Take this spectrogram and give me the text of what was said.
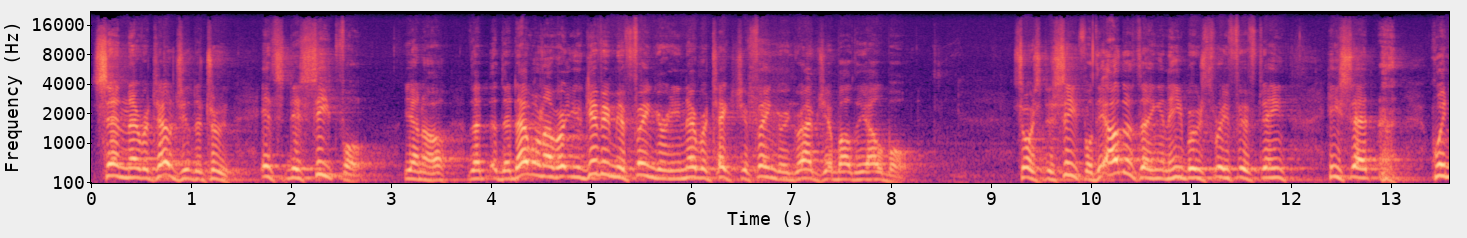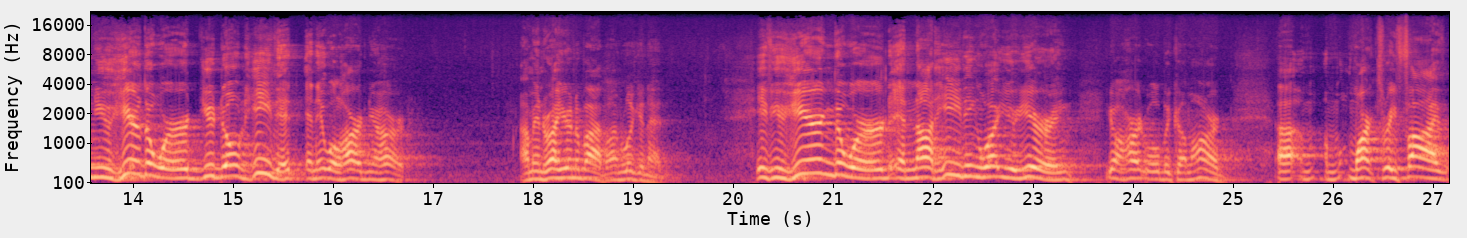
Sin never tells you the truth. It's deceitful. You know, the, the devil never, you give him your finger and he never takes your finger and grabs you above the elbow. So it's deceitful. The other thing in Hebrews 3.15, he said, when you hear the word, you don't heed it and it will harden your heart. I mean, right here in the Bible, I'm looking at it. If you're hearing the word and not heeding what you're hearing, your heart will become hard. Uh, Mark 3 5,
